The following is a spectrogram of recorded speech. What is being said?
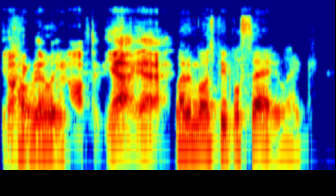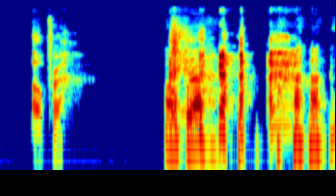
You don't oh, really often. Yeah, yeah. What do most people say? Like Oprah. Oprah. Oprah.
